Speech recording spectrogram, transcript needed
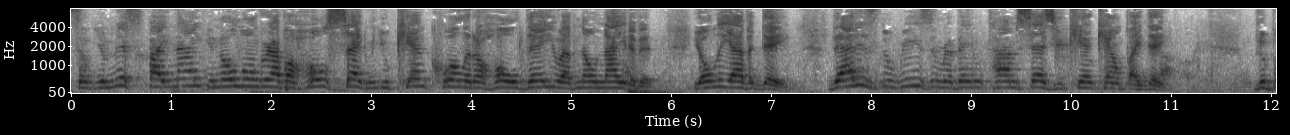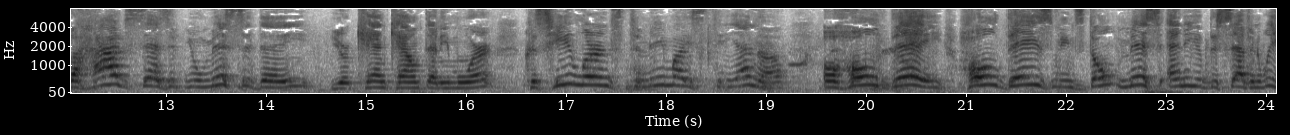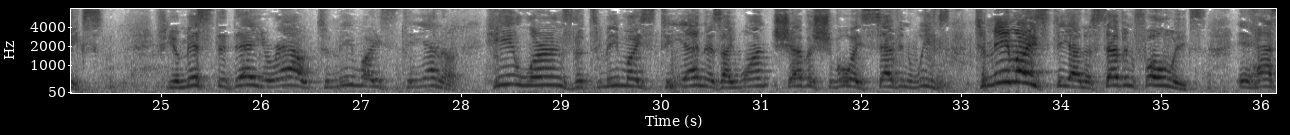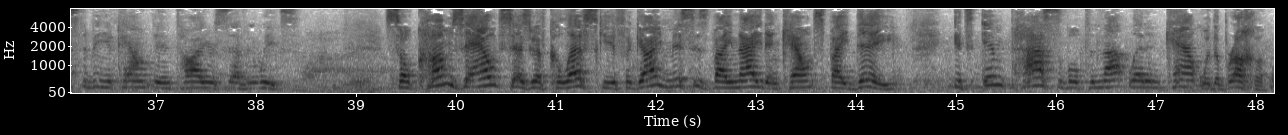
So if you miss by night, you no longer have a whole segment. You can't call it a whole day. You have no night of it. You only have a day. That is the reason Rabbeinu Tam says you can't count by day. The Bahag says if you miss a day, you can't count anymore, because he learns to me my Tiena, a whole day, whole days means don't miss any of the seven weeks. If you miss the day, you're out. To me my Tiena. He learns the Tamimais Tiena is I want Sheva Shavuos, seven weeks. Tamimais Tiena, seven full weeks. It has to be, you count the entire seven weeks. So comes out, says Rav Kalevsky, if a guy misses by night and counts by day, it's impossible to not let him count with a bracha.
